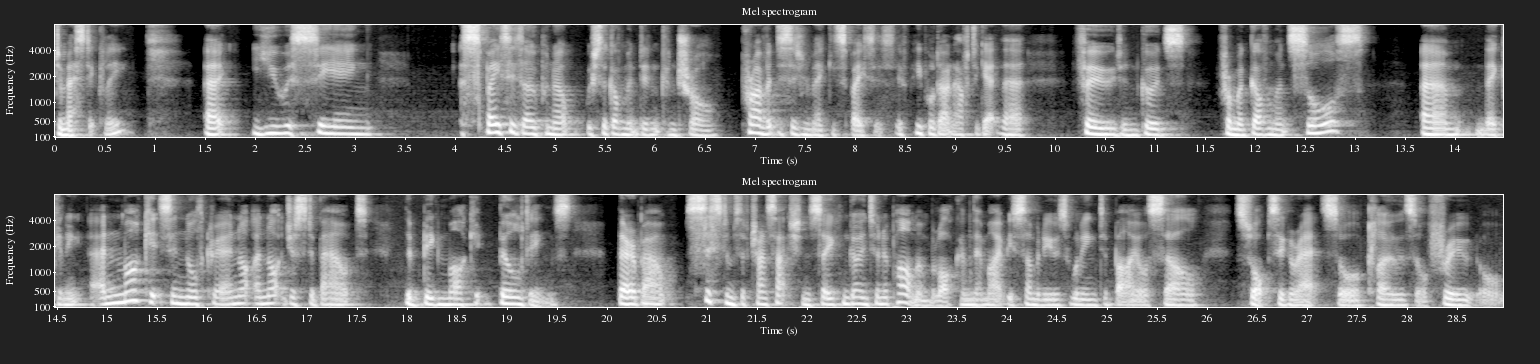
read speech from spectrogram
domestically, uh, you were seeing spaces open up which the government didn't control private decision making spaces. If people don't have to get their food and goods from a government source, um, they can. And markets in North Korea are not, are not just about the big market buildings. They're about systems of transactions. So you can go into an apartment block and there might be somebody who's willing to buy or sell, swap cigarettes or clothes or fruit or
